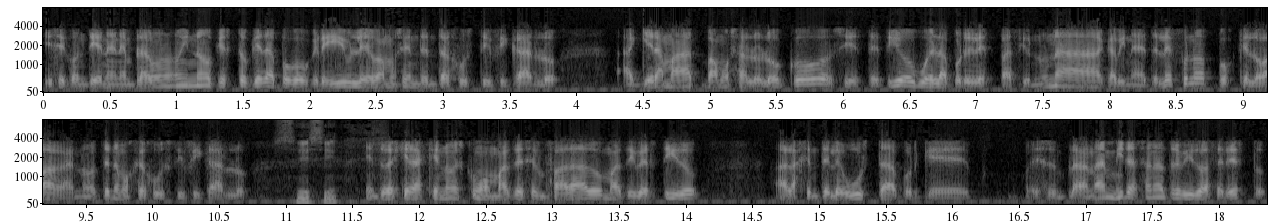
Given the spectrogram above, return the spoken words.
y se contienen en plan, uy no, que esto queda poco creíble, vamos a intentar justificarlo. Aquí era más, vamos a lo loco, si este tío vuela por el espacio en una cabina de teléfonos, pues que lo haga, no tenemos que justificarlo. Sí, sí. Entonces quieras que no es como más desenfadado, más divertido, a la gente le gusta porque es en plan, ah, mira, se han atrevido a hacer esto.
